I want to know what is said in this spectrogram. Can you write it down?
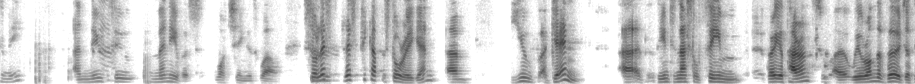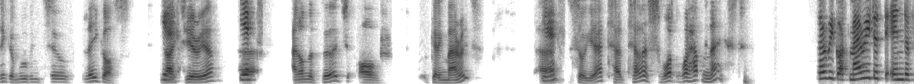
to me and new to many of us watching as well. So let's let's pick up the story again. Um, you've again uh, the international theme uh, very apparent. Uh, we were on the verge, I think, of moving to Lagos, Yes. Nigeria, Yes, and on the verge of getting married. Um, Yes. So yeah, tell tell us what what happened next. So we got married at the end of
